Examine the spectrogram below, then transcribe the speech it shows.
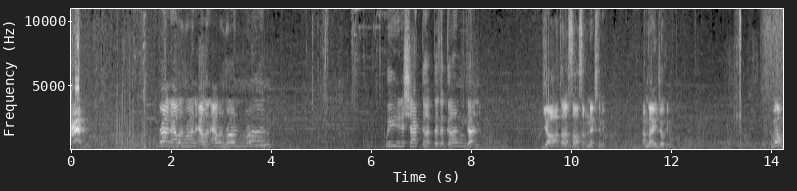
Ah! Run, Alan, run, Alan, Alan, run, run! We need a shotgun, gun, gun, gun! Yo, I thought I saw something next to me. I'm not even joking. Come on!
